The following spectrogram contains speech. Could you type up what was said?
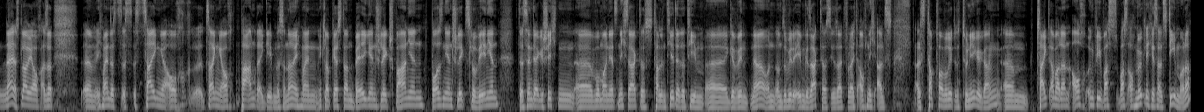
Naja, das glaube ich auch. Also ähm, ich meine, das, das, das zeigen ja auch äh, zeigen ja auch ein paar andere Ergebnisse. Ne? Ich meine, ich glaube gestern Belgien schlägt Spanien, Bosnien schlägt Slowenien. Das sind ja Geschichten, äh, wo man jetzt nicht sagt, das talentiertere Team äh, gewinnt. Ne? Und, und so wie du eben gesagt hast, ihr seid vielleicht auch nicht als als Top-Favorit ins Turnier gegangen. Ähm, zeigt aber dann auch irgendwie was was auch möglich ist als Team, oder?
